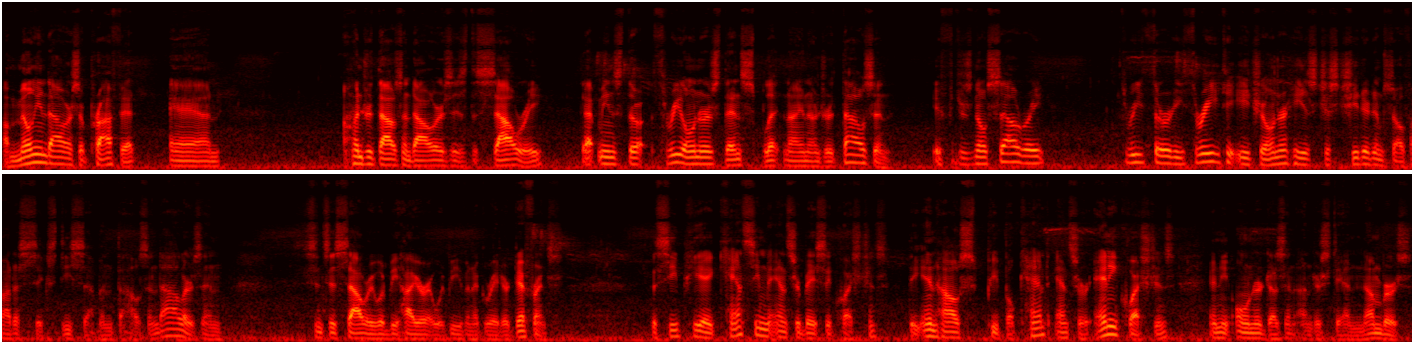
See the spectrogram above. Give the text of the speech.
a million dollars of profit and $100,000 is the salary. That means the three owners then split 900,000. If there's no salary, 333 to each owner, he has just cheated himself out of $67,000 and since his salary would be higher, it would be even a greater difference. The CPA can't seem to answer basic questions. The in-house people can't answer any questions and the owner doesn't understand numbers.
